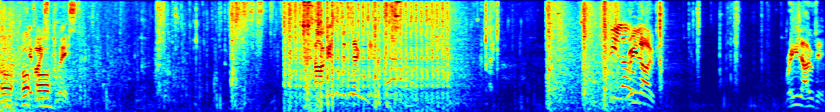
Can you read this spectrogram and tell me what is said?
oh, uh Device oh. placed. Targets detected. Reload. Reload. Reloading.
